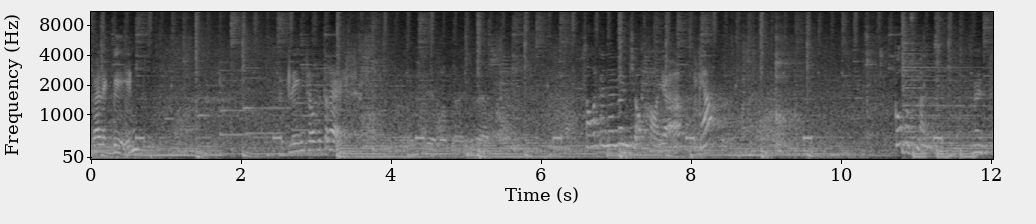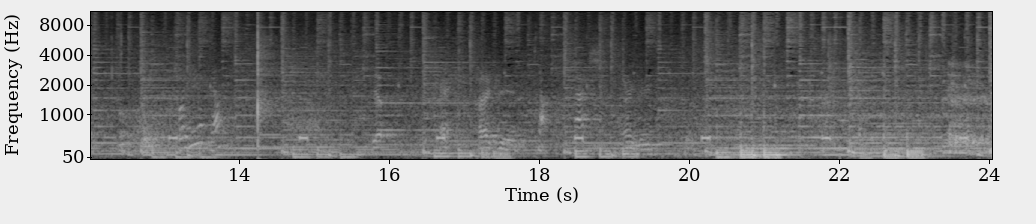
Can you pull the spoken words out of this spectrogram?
rechtsbeen. Het links of het rechts? Zal ik een muntje opgooien? Ja. Ja? Kop of munt? Munt. Gooi je ja? Ja. Rechts weer. Nou, rechts. Rechts weer.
